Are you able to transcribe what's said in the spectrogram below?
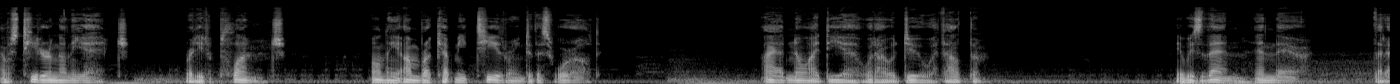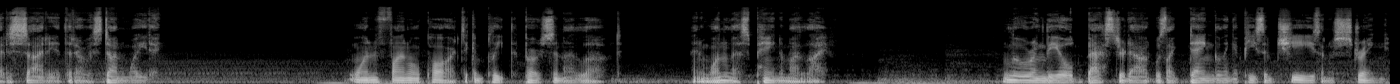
I was teetering on the edge, ready to plunge. Only Umbra kept me teetering to this world. I had no idea what I would do without them. It was then and there that I decided that I was done waiting. One final part to complete the person I loved, and one less pain in my life. Luring the old bastard out was like dangling a piece of cheese on a string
